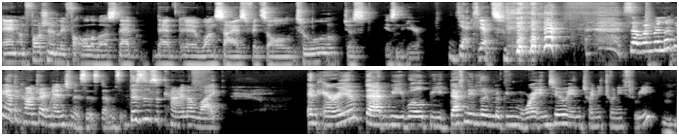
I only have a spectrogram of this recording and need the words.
and unfortunately for all of us that that uh, one size fits all tool just isn't here yet yet so when we're looking at the contract management systems this is kind of like an area that we will be definitely looking more into in 2023. Mm.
